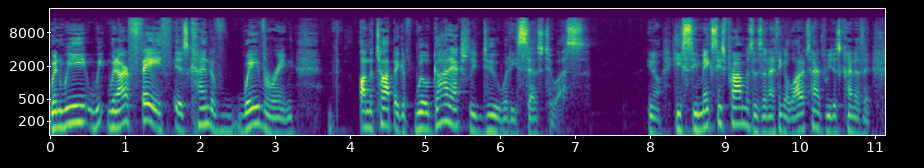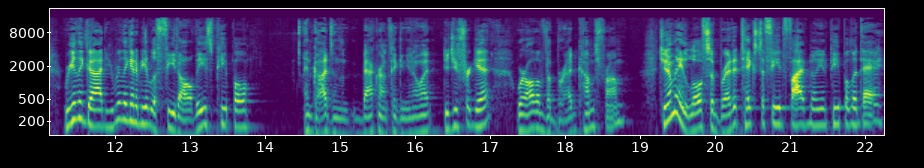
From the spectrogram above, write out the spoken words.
when, we, we, when our faith is kind of wavering on the topic of will God actually do what he says to us? You know, he, he makes these promises, and I think a lot of times we just kind of think, really, God, you're really going to be able to feed all these people? And God's in the background thinking, you know what? Did you forget where all of the bread comes from? Do you know how many loaves of bread it takes to feed five million people a day?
